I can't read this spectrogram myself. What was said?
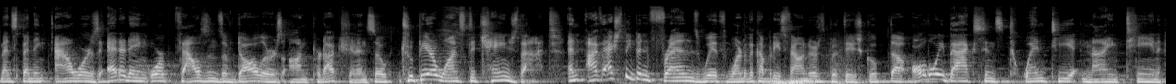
meant spending hours editing or thousands of dollars on production. And so Trupeer wants to change that. And I've actually been friends with one of the company's founders, Pritesh Gupta, all the way back since 2019,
